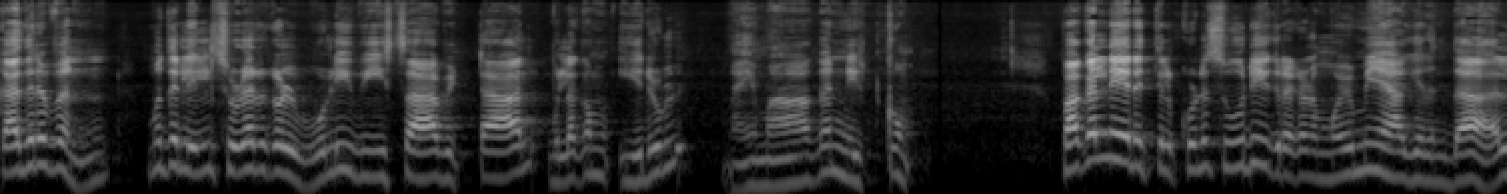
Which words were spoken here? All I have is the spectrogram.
கதிரவன் முதலில் சுடர்கள் ஒளி வீசாவிட்டால் உலகம் இருள் மயமாக நிற்கும். பகல் நேரத்தில் கூட சூரிய கிரகணம் முழுமையாக இருந்தால்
